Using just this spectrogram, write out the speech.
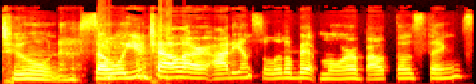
Tune. So will you tell our audience a little bit more about those things?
